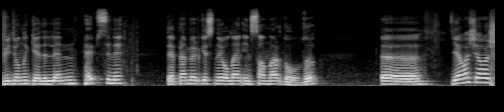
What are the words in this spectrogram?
videonun gelirlerinin hepsini deprem bölgesine yollayan insanlar da oldu. Ee, yavaş yavaş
